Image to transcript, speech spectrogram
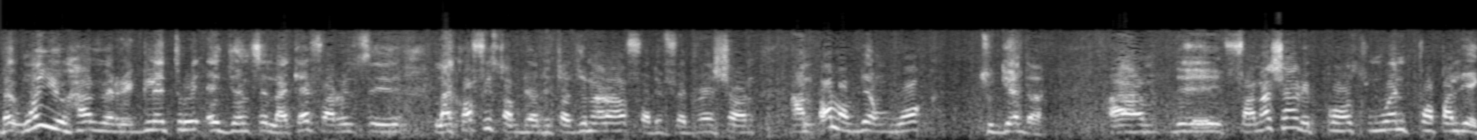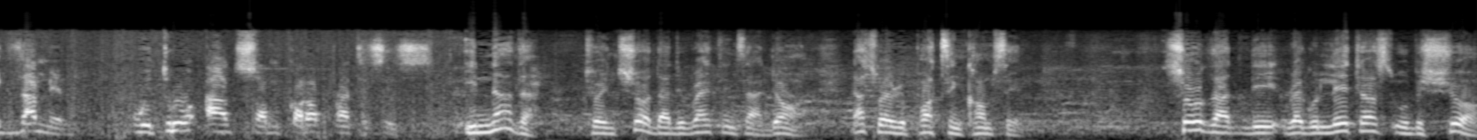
But when you have a regulatory agency like FRC, like Office of the Auditor General for the Federation, and all of them work together, um, the financial reports, when properly examined, will throw out some corrupt practices. In order to ensure that the right things are done, that's where reporting comes in. So that the regulators will be sure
